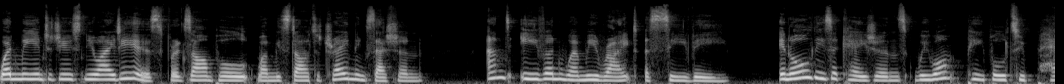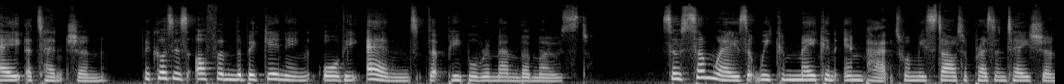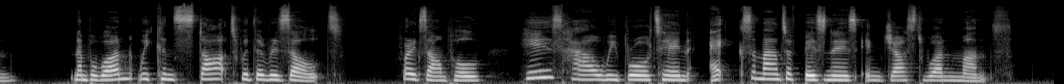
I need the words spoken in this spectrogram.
when we introduce new ideas, for example, when we start a training session, and even when we write a CV. In all these occasions, we want people to pay attention because it's often the beginning or the end that people remember most. So, some ways that we can make an impact when we start a presentation. Number one, we can start with the result. For example, Here's how we brought in X amount of business in just one month.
